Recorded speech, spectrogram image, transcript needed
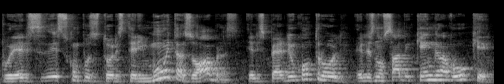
por eles esses compositores terem muitas obras, eles perdem o controle. Eles não sabem quem gravou o quê.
